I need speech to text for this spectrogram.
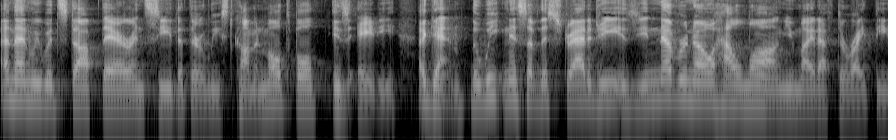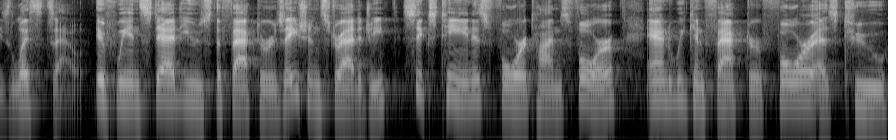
and then we would stop there and see that their least common multiple is 80. Again, the weakness of this strategy is you never know how long you might have to write these lists out. If we instead use the factorization strategy, 16 is 4 times 4, and we can factor 4 as 2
